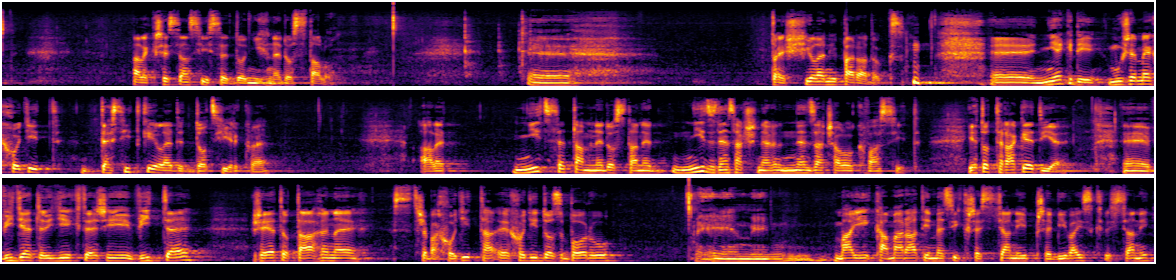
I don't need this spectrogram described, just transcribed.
ale křesťanství se do nich nedostalo. Eh, to je šílený paradox. eh, někdy můžeme chodit desítky let do církve, ale nic se tam nedostane, nic nezačne, nezačalo kvasit. Je to tragédie eh, vidět lidi, kteří víte, že je to táhne třeba chodit, chodit do sboru, eh, mají kamarády mezi křesťany, přebývají s křesťany,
